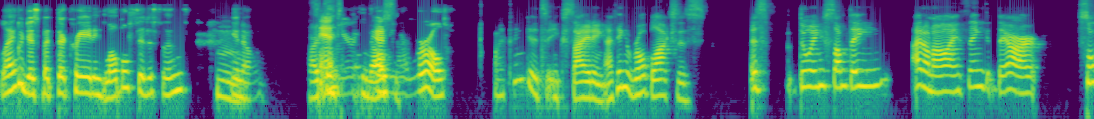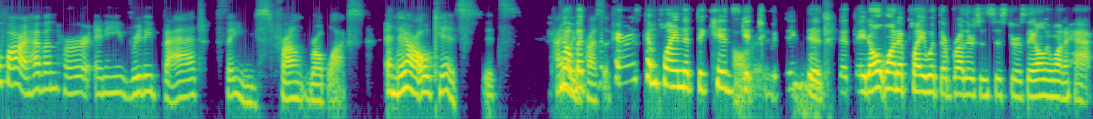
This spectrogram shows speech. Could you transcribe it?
languages, but they're creating global citizens, you Mm. know, I think and you're something else expanding your world. I think it's exciting. I think Roblox is is doing something. I don't know. I think there are so far I haven't heard any really bad things from Roblox, and they are all kids. It's kind No, of but parents complain that the kids get too addicted, that they don't want to play with their brothers and sisters. They only want to hack,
